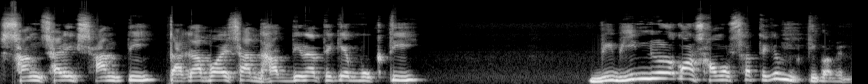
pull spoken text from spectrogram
সাংসারিক শান্তি, টাকা পয়সা ধার দেনা থেকে মুক্তি, বিভিন্ন রকম সমস্যা থেকে মুক্তি পাবেন।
